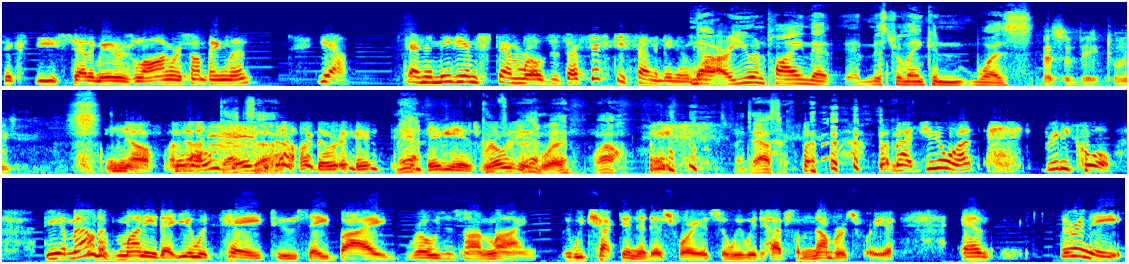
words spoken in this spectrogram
60 centimeters long or something, Then, yeah. And the medium stem roses are 50 centimeters Now, long. are you implying that uh, Mr. Lincoln was That's a big Twinkie. No, I'm not. That's, uh, No, they were- man? maybe his roses him, were. man. Wow, It's fantastic. But Matt, you know what? Really cool. The amount of money that you would pay to say buy roses online. We checked into this for you, so we would have some numbers for you, and they're in the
